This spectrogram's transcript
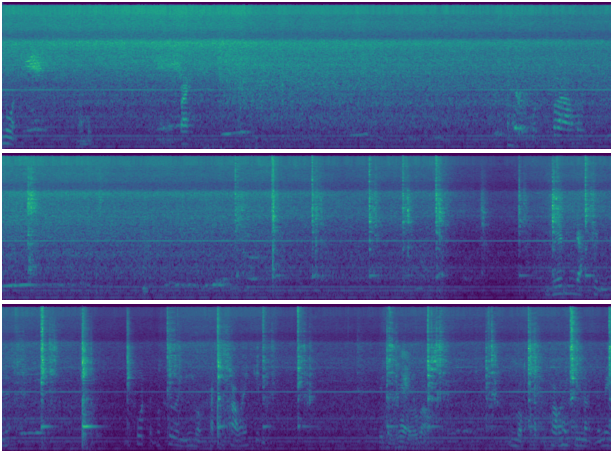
หนวดปลาหมึกไปปลาหมึกเล่นอยากกินเลยพูดแต่เมื่อคืนบอกผัดกะเพราให้กินนี่ผมแห้งหรือเปล่าบอกผัดกะเพราให้กินหน่อยนะแม่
